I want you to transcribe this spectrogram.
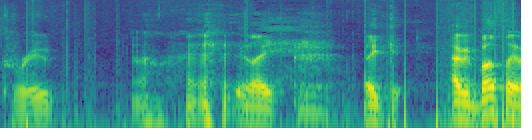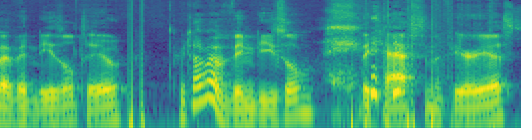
Groot. like, like I mean, both played by Vin Diesel too. Can we talk about Vin Diesel, the Fast and the Furious?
